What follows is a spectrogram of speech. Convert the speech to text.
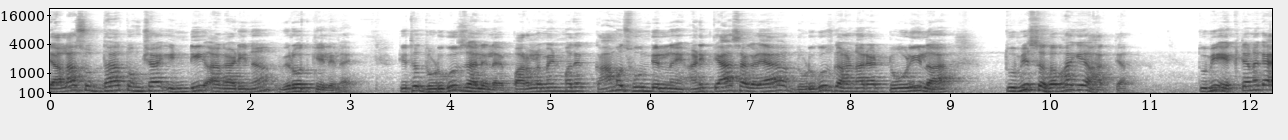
त्याला सुद्धा तुमच्या इंडी आघाडीनं विरोध केलेला आहे. तिथं धुडगूस झालेला आहे. पार्लमेंटमध्ये कामच होऊन दिलं नाही आणि त्या सगळ्या धुडगूस घालणाऱ्या टोळीला तुम्ही सहभागी आहात त्यात. तुम्ही एकट्यानं काय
